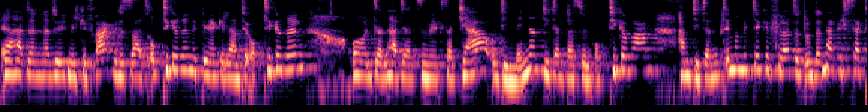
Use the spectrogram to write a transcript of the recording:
er hat dann natürlich mich gefragt, wie das war als Optikerin. Ich bin ja gelernte Optikerin. Und dann hat er zu mir gesagt, ja, und die Männer, die dann da so im Optiker waren, haben die dann immer mit dir geflirtet. Und dann habe ich gesagt,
